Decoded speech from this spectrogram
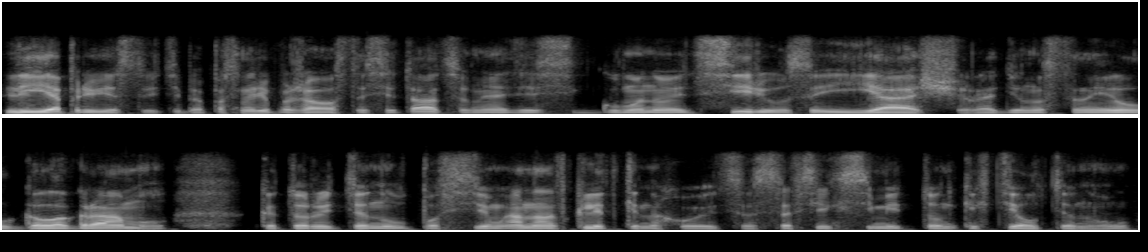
Ли, я приветствую тебя. Посмотри, пожалуйста, ситуацию. У меня здесь гуманоид Сириуса и ящер. Один установил голограмму, который тянул по всем... Она в клетке находится, со всех семи тонких тел тянул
